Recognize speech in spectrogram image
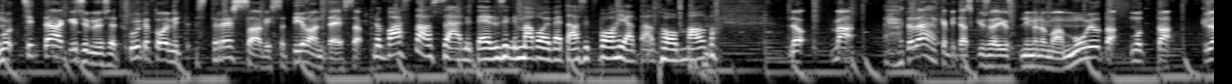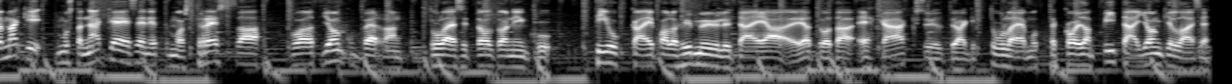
Mutta sitten tämä kysymys, että kuinka toimit stressaavissa tilanteissa? No vastaa sä nyt ensin, niin mä voin vetää sit pohjan tältä hommalta. No mä, tätä ehkä pitäisi kysyä just nimenomaan muilta, mutta kyllä mäkin musta näkee sen, että mua stressaa. Voi olla, että jonkun verran tulee sitten oltua niinku tiukka, ei paljon hymyilytä ja, ja tuota, ehkä äksyiltyäkin tulee, mutta koitan pitää jonkinlaisen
